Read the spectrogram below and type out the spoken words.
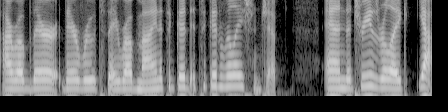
I rub their their roots, they rub mine. It's a good it's a good relationship. And the trees were like, yeah,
